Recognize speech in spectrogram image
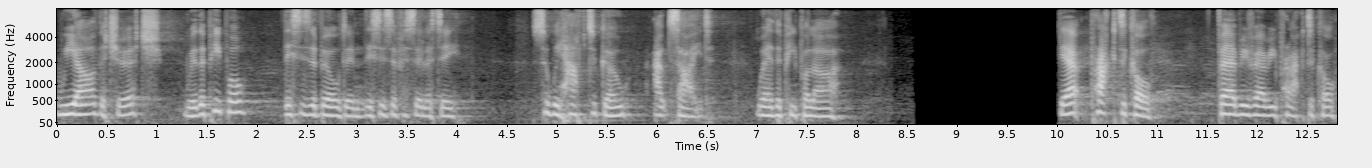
We are the church, we're the people. This is a building, this is a facility. So we have to go outside where the people are. Yeah, practical. Very, very practical.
